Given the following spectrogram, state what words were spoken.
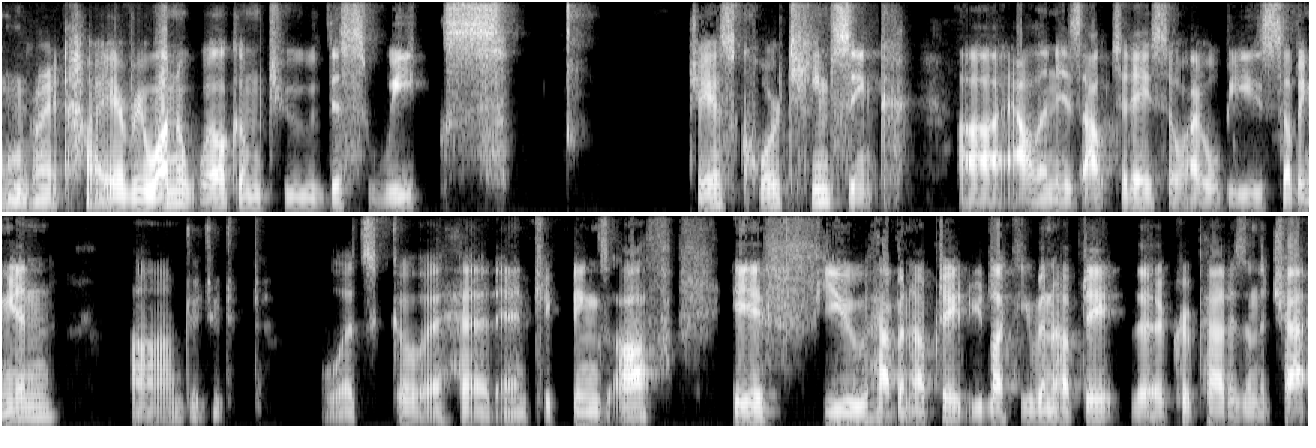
All right. Hi, everyone. Welcome to this week's JS Core Team Sync. Uh, Alan is out today, so I will be subbing in. Um, let's go ahead and kick things off. If you have an update, you'd like to give an update, the CryptPad is in the chat.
